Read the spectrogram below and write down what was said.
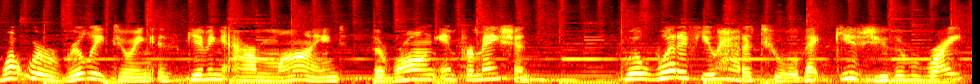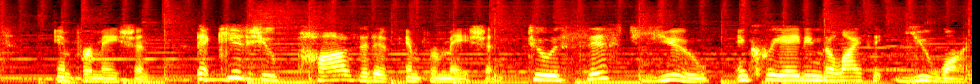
what we're really doing is giving our mind the wrong information. Well, what if you had a tool that gives you the right information, that gives you positive information to assist you in creating the life that you want?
